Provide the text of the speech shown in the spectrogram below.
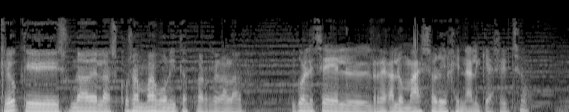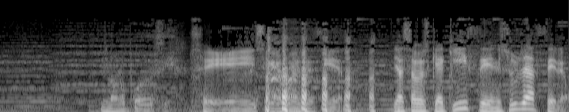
creo que es una de las cosas más bonitas para regalar. ¿Y cuál es el regalo más original que has hecho? No lo puedo decir. Sí, sí que lo puedes decir. ya sabes que aquí censura cero.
